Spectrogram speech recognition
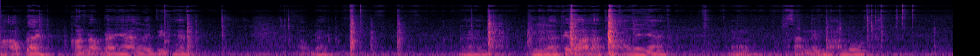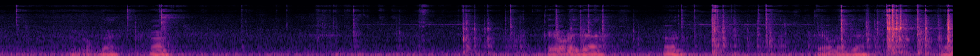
mở ốc đây. Con ốc đây ha lấy vít ha ốc đây. Đó. thì là cái đó là thợ rồi nha. Đó. sẵn để mở luôn. Ốc đây. Ha. Kéo này ra. Ha. kéo này ra. Đó.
